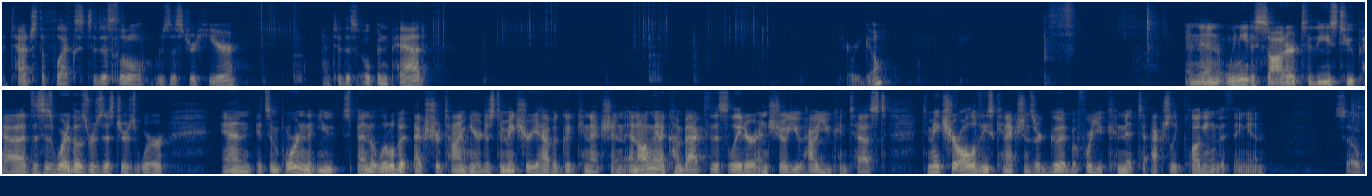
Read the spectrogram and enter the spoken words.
attach the flex to this little resistor here and to this open pad. There we go. And then we need to solder to these two pads. This is where those resistors were. And it's important that you spend a little bit extra time here just to make sure you have a good connection. And I'm going to come back to this later and show you how you can test to make sure all of these connections are good before you commit to actually plugging the thing in. So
